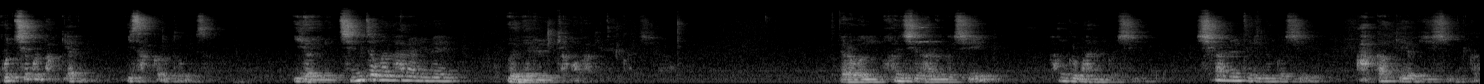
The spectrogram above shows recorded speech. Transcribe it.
고침을 받게 한이 사건을 통해서 이 여인은 진정한 하나님의 은혜를 거죠. 여러분 헌신하는 것이 헌금하는 것이 시간을 드리는 것이 아깝게 여기십니까?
